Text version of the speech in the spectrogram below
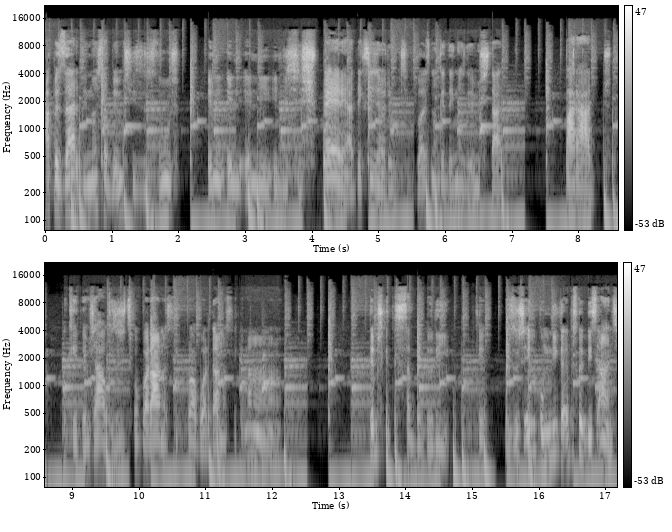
apesar de nós sabermos que Jesus ele, ele, ele, eles esperem até que sejam revestidos, não quer dizer que nós devemos estar parados ok, devemos já, o que Jesus for parar, não sei o que, para aguardar, não sei o que. Não, não, não, não. Temos que ter sabedoria, ok? Jesus, ele comunica, é por isso que eu disse antes,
